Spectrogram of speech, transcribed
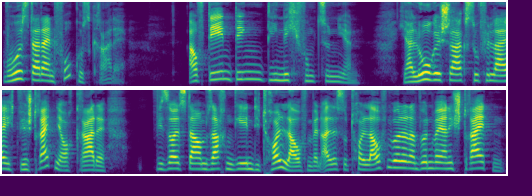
Wo ist da dein Fokus gerade? Auf den Dingen, die nicht funktionieren. Ja, logisch sagst du vielleicht, wir streiten ja auch gerade. Wie soll es da um Sachen gehen, die toll laufen? Wenn alles so toll laufen würde, dann würden wir ja nicht streiten.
